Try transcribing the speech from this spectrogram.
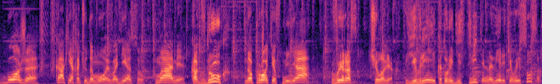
Боже, как я хочу домой, в Одессу, к маме. Как вдруг напротив меня вырос человек. Евреи, которые действительно верите в Иисуса.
